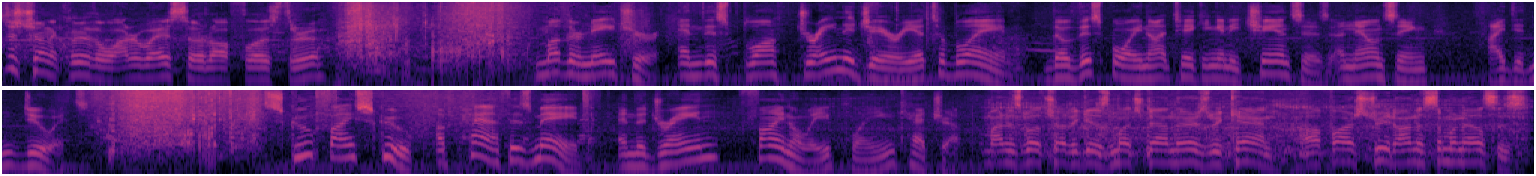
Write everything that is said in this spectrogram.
Just trying to clear the waterways so it all flows through. Mother Nature and this blocked drainage area to blame, though this boy not taking any chances, announcing, I didn't do it. Scoop by scoop, a path is made, and the drain finally playing catch up. Might as well try to get as much down there as we can, off our street onto someone else's.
